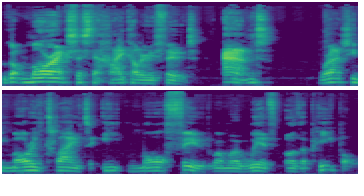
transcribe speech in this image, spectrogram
We've got more access to high calorie food. And we're actually more inclined to eat more food when we're with other people.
